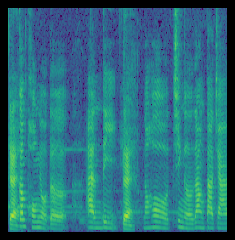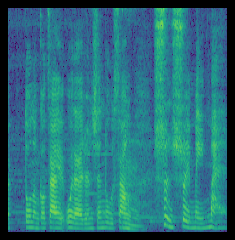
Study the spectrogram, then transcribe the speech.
对跟朋友的案例，对，然后进而让大家。都能够在未来人生路上顺遂美满，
